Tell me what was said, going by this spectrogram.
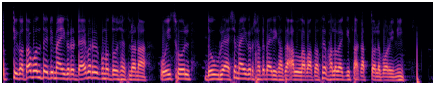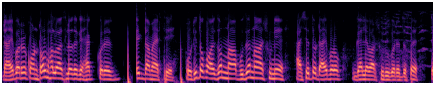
সত্যি কথা বলতে এটি মাইক্রোর ড্রাইভারের কোনো দোষ আসলো না। ওই ছোল দৌড়ে এসে মাইক্রোর সাথে বাইরে খাচ্ছে। আল্লাহ বাঁচাছে ভালো বাকি চাকার তলে পড়েনি। ড্রাইভারের কন্ট্রোল ভালো আসলো দেখে, হ্যাক করে এক দামে আসছে ওটি তো কয়েকজন না বুঝে না শুনে আসে তো ড্রাইভারও গেলেবার শুরু করে দিছে। তো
